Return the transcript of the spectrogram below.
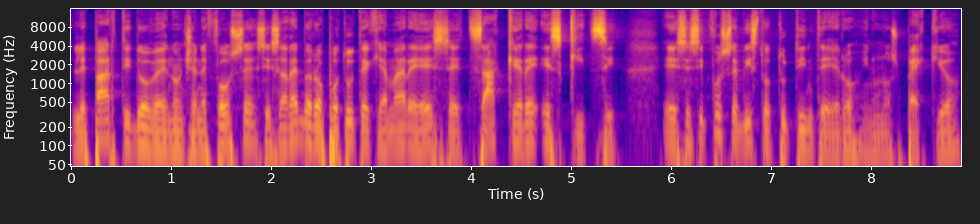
Le parti dove non ce ne fosse si sarebbero potute chiamare esse zacchere e schizzi, e se si fosse visto tutto intero in uno specchio,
